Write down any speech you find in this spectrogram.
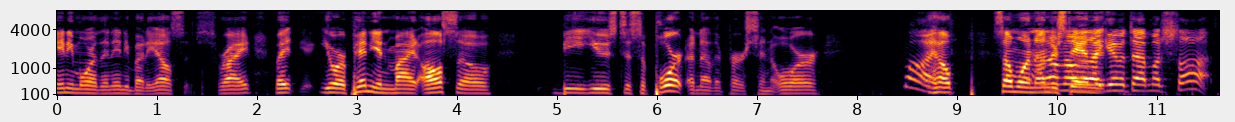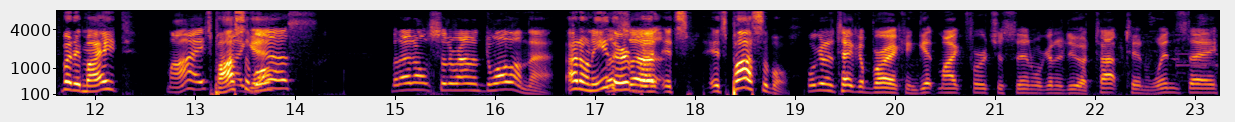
any more than anybody else's, right? But your opinion might also be used to support another person or well, I, help someone I don't know understand that I give it that much thought. But it might. Might It's possible. I guess, but I don't sit around and dwell on that. I don't either, uh, but it's it's possible. We're going to take a break and get Mike Furchess in. We're going to do a top 10 Wednesday.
